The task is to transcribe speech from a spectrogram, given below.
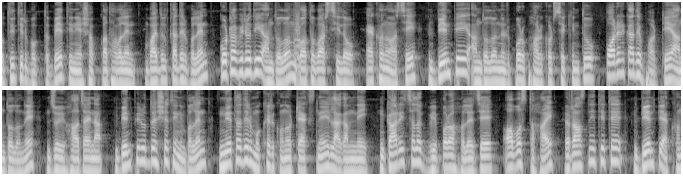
অতিথির বক্তব্যে তিনি এসব কথা বলেন। ওবায়দুল কাদের বলেন, কোটা বিরোধী আন্দোলন গতবার ছিল এখনও আছে। বিএনপি এই আন্দোলনের উপর ভর করছে পরের কাঁধে ভর দিয়ে আন্দোলনে জয়ী হওয়া যায় না। বিএনপির উদ্দেশ্যে তিনি বলেন, নেতাদের মুখের কোনো ট্যাক্স নেই, লাগাম নেই। গাড়ি চালক বেপরোয়া হলে যে অবস্থা হয়, রাজনীতিতে বিএনপি এখন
